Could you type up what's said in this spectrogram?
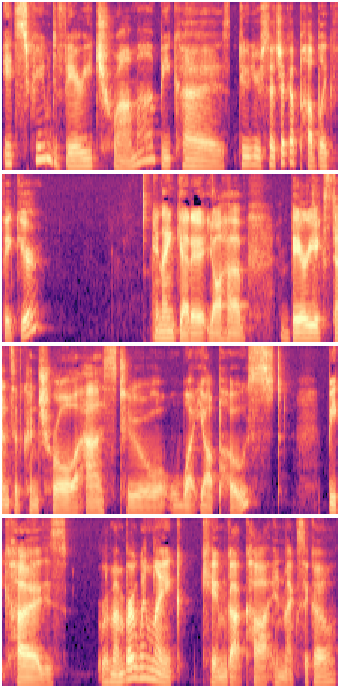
It screamed very trauma because dude, you're such like a public figure. And I get it. Y'all have very extensive control as to what y'all post because remember when like Kim got caught in Mexico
